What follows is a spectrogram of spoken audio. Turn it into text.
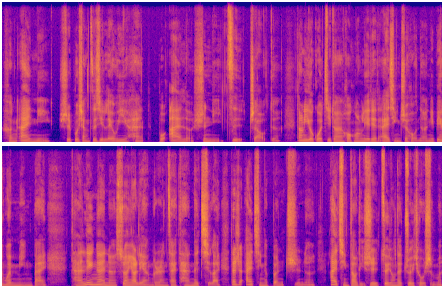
很爱你是不想自己留遗憾，不爱了是你自找的。当你有过几段轰轰烈烈的爱情之后呢，你便会明白。谈恋爱呢，虽然要两个人才谈得起来，但是爱情的本质呢？爱情到底是最终在追求什么？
